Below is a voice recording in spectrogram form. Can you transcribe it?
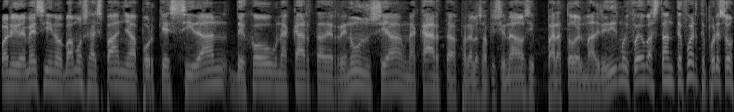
Bueno, y de Messi nos vamos a España porque Zidane dejó una carta de renuncia, una carta para los aficionados y para todo el madridismo y fue bastante fuerte. Por eso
